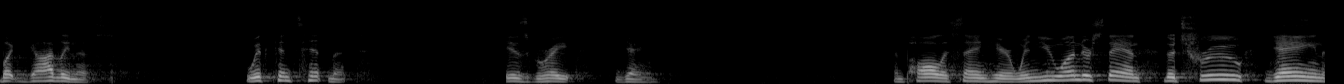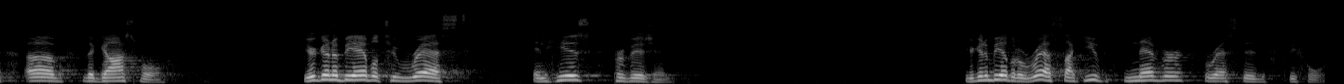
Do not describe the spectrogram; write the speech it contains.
But godliness with contentment is great gain. And Paul is saying here when you understand the true gain of the gospel, you're going to be able to rest in His provision. You're going to be able to rest like you've never rested before.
